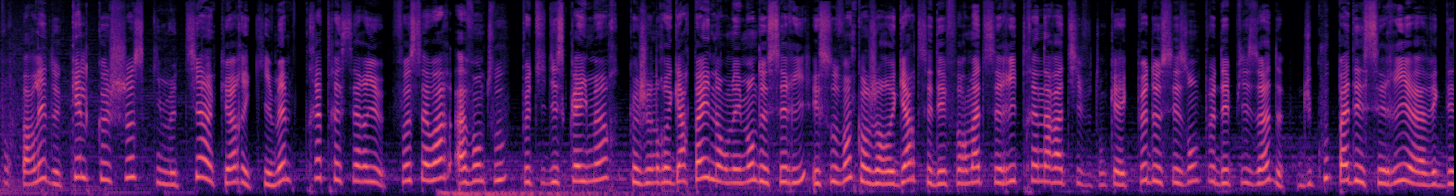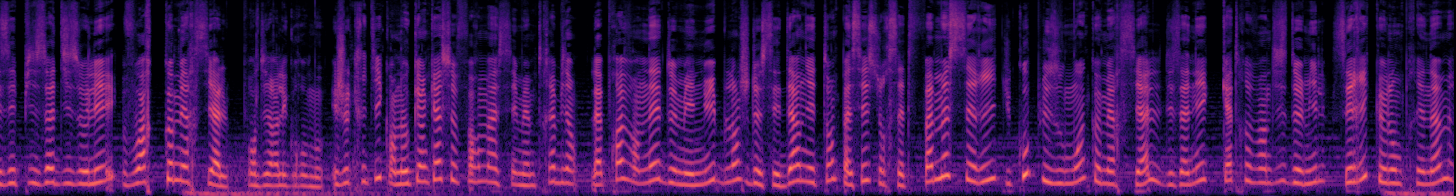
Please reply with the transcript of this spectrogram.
Pour parler de quelque chose qui me tient à cœur et qui est même très très sérieux. Faut savoir avant tout, petit disclaimer, que je ne regarde pas énormément de séries et souvent quand j'en regarde, c'est des formats de séries très narratifs, donc avec peu de saisons, peu d'épisodes. Du coup, pas des séries avec des épisodes isolés, voire commerciales, pour dire les gros mots. Et je critique en aucun cas ce format, c'est même très bien. La preuve en est de mes nuits blanches de ces derniers temps passées sur cette fameuse série, du coup plus ou moins commerciale, des années 90-2000, série que l'on prénomme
